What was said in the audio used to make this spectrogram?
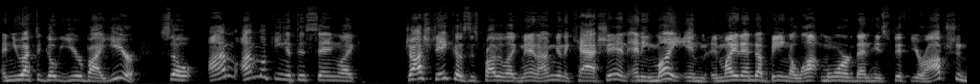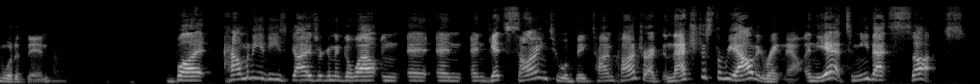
and you have to go year by year so i'm i'm looking at this saying like josh jacobs is probably like man i'm going to cash in and he might and it might end up being a lot more than his fifth year option would have been. But how many of these guys are going to go out and and and get signed to a big time contract? And that's just the reality right now. And yeah to me that sucks.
